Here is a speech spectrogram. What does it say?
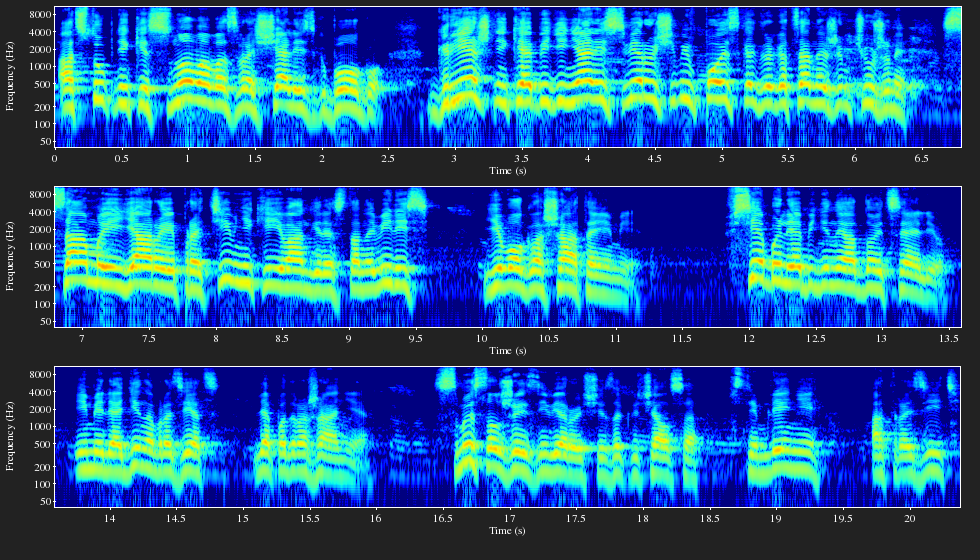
Отступники снова возвращались к Богу. Грешники объединялись с верующими в поисках драгоценной жемчужины. Самые ярые противники Евангелия становились его глашатаями. Все были объединены одной целью, имели один образец для подражания. Смысл жизни верующей заключался в стремлении отразить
